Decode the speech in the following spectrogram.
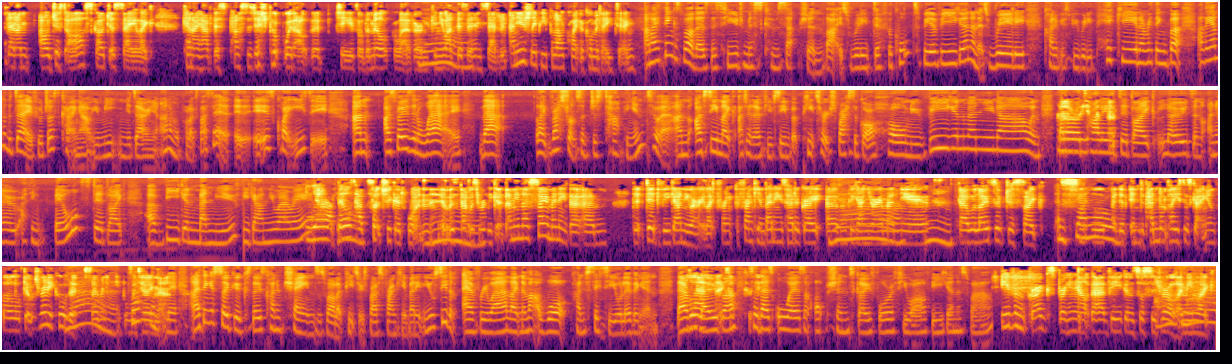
then i'm i'll just ask i'll just say like can i have this pasta dish but without the cheese or the milk or whatever and can you add this in instead and usually people are quite accommodating And I think as well, there's this huge misconception that it's really difficult to be a vegan and it's really kind of you have to be really picky and everything. But at the end of the day, if you're just cutting out your meat and your dairy and your animal products, that's it. It, it is quite easy. And I suppose in a way that like restaurants are just tapping into it and i've seen like i don't know if you've seen but pizza express have got a whole new vegan menu now and bella Oh, yeah. italia did like loads and i know i think bills did like a vegan menu for veganuary Yeah, Bill's Yeah. had such a good one. It was that was Mm. really good. I mean, there's so many that um that did veganuary. Like Frank, Frankie and Benny's had a great um, Yeah. veganuary menu. Mm. There were loads of just like And general- kind of independent places getting involved. It was really cool that so many Yeah, people were doing that. And I think it's so good because those kind of chains as well, like Pizza Express, Frankie and Benny, you'll see them everywhere. Like no matter what kind of city you're living in, they're all over. exactly. So there's always an option to go for if you are vegan as well. Even Greggs bringing out their vegan sausage oh, roll. I mean, like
